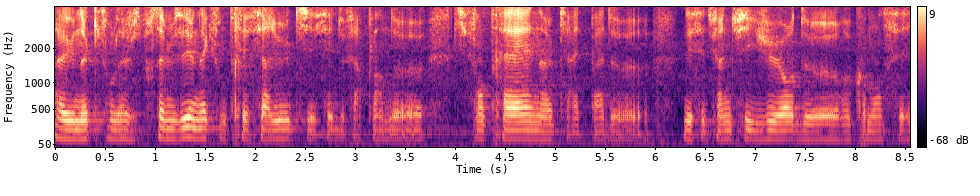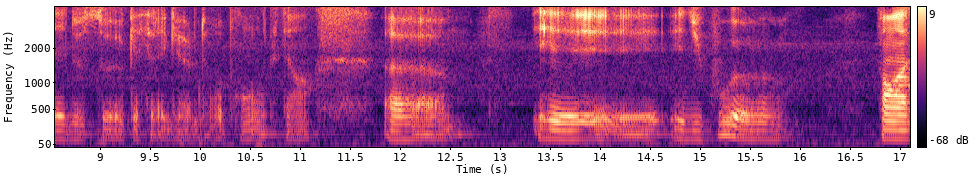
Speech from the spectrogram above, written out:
Euh, il y en a qui sont là juste pour s'amuser, il y en a qui sont très sérieux, qui essayent de faire plein de. qui s'entraînent, qui n'arrêtent pas de, d'essayer de faire une figure, de recommencer, de se casser la gueule, de reprendre, etc. Euh, et, et, du coup. Enfin,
